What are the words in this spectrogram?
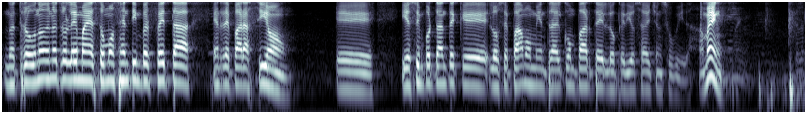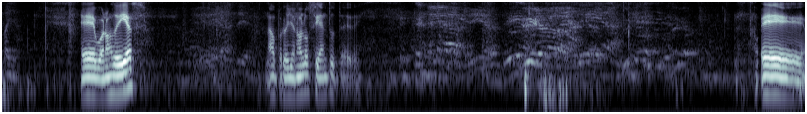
Nuestro, uno de nuestros lemas es somos gente imperfecta en reparación. Eh, y eso es importante que lo sepamos mientras Él comparte lo que Dios ha hecho en su vida. Amén. Eh, buenos días. No, pero yo no lo siento ustedes. Eh,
